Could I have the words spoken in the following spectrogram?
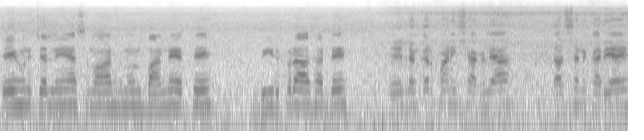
ਤੇ ਹੁਣ ਚੱਲੇ ਆ ਸਮਾਨ ਸਮੂਨ ਬਣਨੇ ਇੱਥੇ। ਵੀਰ ਭਰਾ ਸਾਡੇ ਤੇ ਲੰਗਰ ਪਾਣੀ ਛਕ ਲਿਆ, ਦਰਸ਼ਨ ਕਰਿਆ ਏ।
